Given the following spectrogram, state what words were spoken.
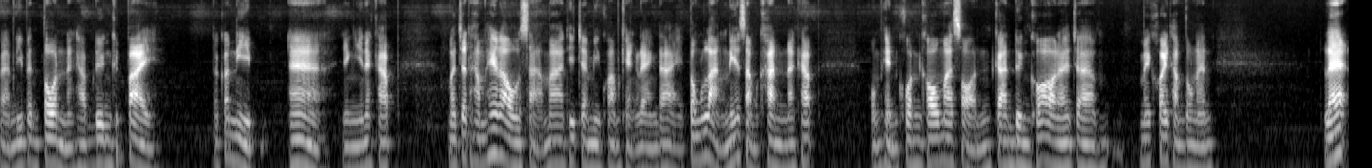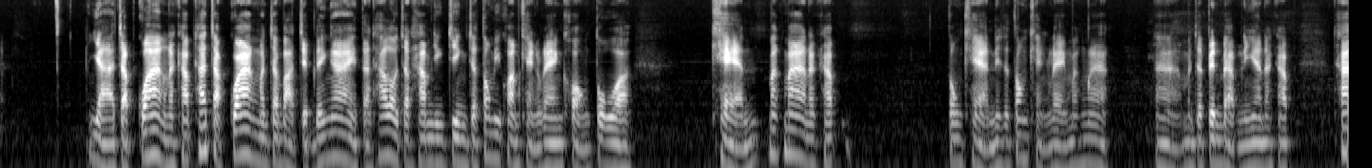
แบบนี้เป็นต้นนะครับ ดึงขึ้นไป แล้วก็หนีบ อ่า อย่างนี้นะครับ มันจะทำให้เราสามารถที่จะมีความแข็งแรงได้ ตรงหลังนี่สำคัญนะครับ ผมเห็นคนเขามาสอนการดึงข้อนะ จะไม่ค่อยทำตรงนั้น และ อย่าจับกว้างนะครับ ถ้าจับกว้างมันจะบาดเจ็บได้ง่าย แต่ถ้าเราจะทำจริง ๆ จะต้องมีความแข็งแรงของตัวแขนมากๆนะครับ ตรงแขนนี่จะต้องแข็งแรงมากๆอ่ามันจะเป็นแบบนี้นะครับท่า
